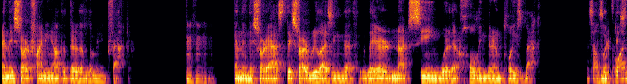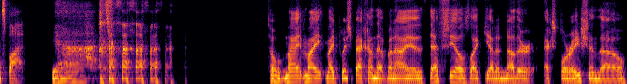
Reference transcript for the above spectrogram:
And they start finding out that they're the limiting factor. and then they start ask, they start realizing that they're not seeing where they're holding their employees back. It sounds like a blind spot. Yeah. Right. So my my my pushback on that, Vinay, is that feels like yet another exploration, though,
